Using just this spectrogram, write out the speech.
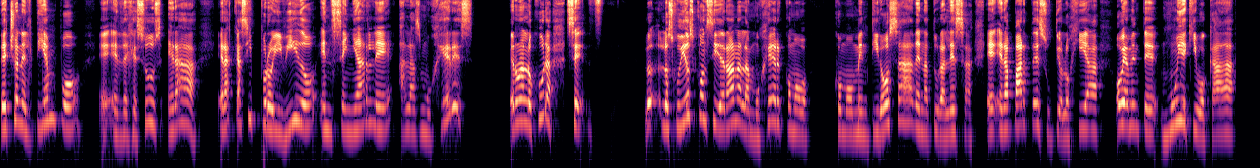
De hecho, en el tiempo eh, de Jesús era, era casi prohibido enseñarle a las mujeres. Era una locura. Se, los judíos consideraban a la mujer como, como mentirosa de naturaleza. E, era parte de su teología, obviamente muy equivocada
